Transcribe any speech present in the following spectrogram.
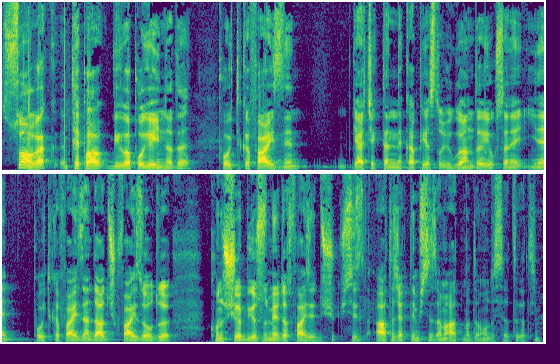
Son olarak TEPA bir rapor yayınladı. Politika faizinin gerçekten ne kadar piyasada uygulandığı yoksa ne yine politika faizden daha düşük faizi olduğu konuşuyor. Biliyorsunuz mevduat faizi düşük. Siz artacak demiştiniz ama artmadı. Onu da size hatırlatayım.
